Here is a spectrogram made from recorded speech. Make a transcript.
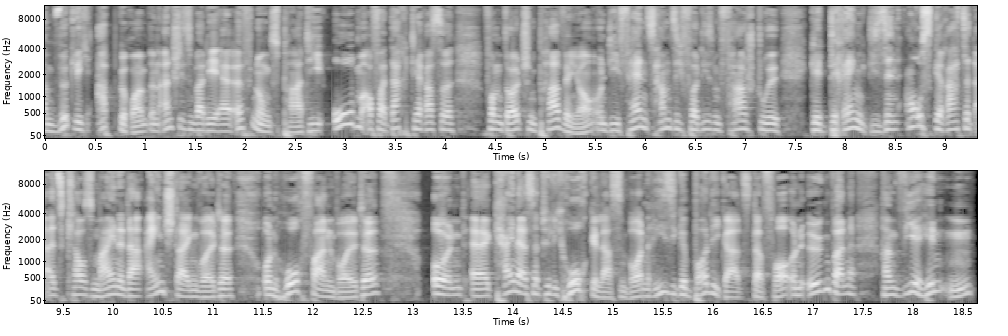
haben wirklich abgeräumt und anschließend war die Eröffnungsparty oben auf der Dachterrasse vom deutschen Pavillon und die Fans haben sich vor diesem Fahrstuhl gedrängt. Die sind ausgerastet, als Klaus Meine da einsteigen wollte und hochfahren wollte und äh, keiner ist natürlich hochgelassen worden, riesige Bodyguards davor. Und irgendwann haben wir hinten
